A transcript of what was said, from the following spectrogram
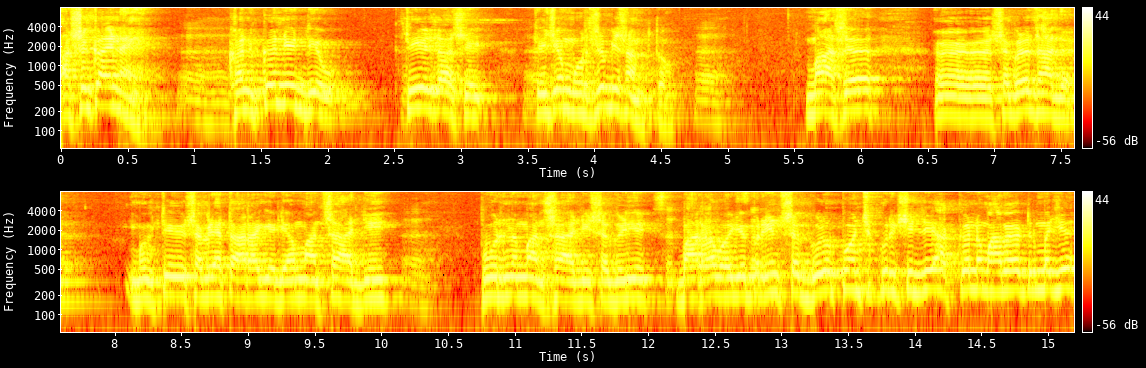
असं काय नाही. खणखणीत देव तेच असे त्याच्या मोरचं बी सांगतो. मग असं सगळं झालं मग ते सगळ्या तारा गेल्या माणसं हा. पूर्ण माणसं आली सगळी. बारा वाजेपर्यंत सगळं. पंचकृषीतली अक्कन महाराष्ट्र म्हणजे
